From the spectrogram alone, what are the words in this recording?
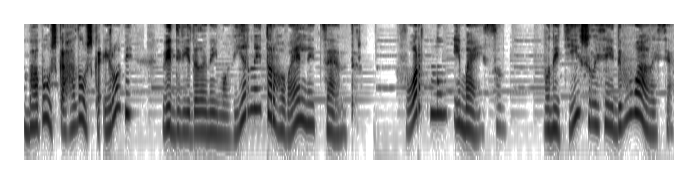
Бабушка, Галушка і Робі відвідали неймовірний торговельний центр Фортнум і Мейсон. Вони тішилися і дивувалися.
